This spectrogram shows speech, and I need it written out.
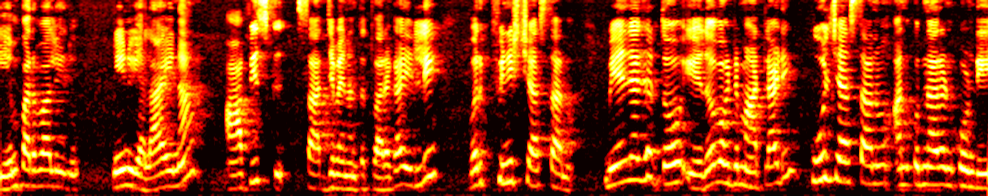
ఏం పర్వాలేదు. నేను ఎలా అయినా ఆఫీస్కి సాధ్యమైనంత త్వరగా వెళ్ళి వర్క్ ఫినిష్ చేస్తాను. మేనేజర్తో ఏదో ఒకటి మాట్లాడి కూల్ చేస్తాను అనుకున్నారనుకోండి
